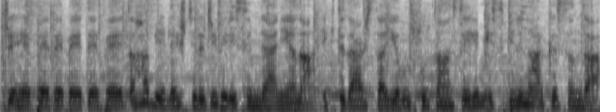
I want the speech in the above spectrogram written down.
CHP ve BDP daha birleştirici bir isimden yana. İktidarsa Yavuz Sultan Selim isminin arkasında.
